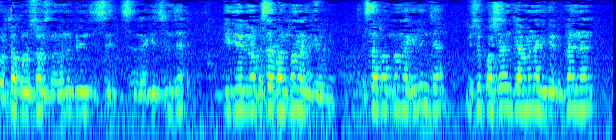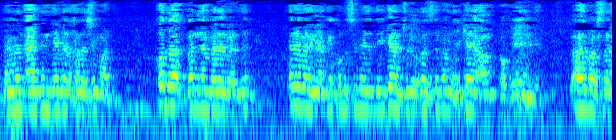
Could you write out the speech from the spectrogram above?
ortaokulu son sınıfının birinci sı- sınıfa geçince gidiyordum. Kısa pantolonla gidiyordum. Kısa pantolonla gidince Yusuf Paşa'nın camiine gidiyorduk. Benden Mehmet Aydın diye bir arkadaşım vardı. O da benden beraberdi. Beraber geldik. Hulusi Bey dedi, gelin çocuklar size ben de hikaye okuyayım dedi. Daha başladı.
